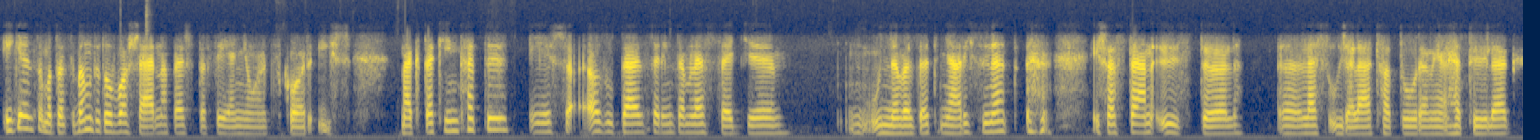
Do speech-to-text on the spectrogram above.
Igen, szombaton lesz a bemutató, vasárnap este fél nyolckor is megtekinthető, és azután szerintem lesz egy úgynevezett nyári szünet, és aztán ősztől lesz újra látható remélhetőleg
